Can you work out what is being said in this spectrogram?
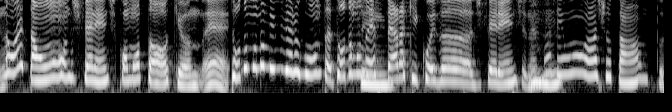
Não é tão diferente como o Tóquio. É, todo mundo vive pergunta. Todo mundo Sim. espera que coisa diferente, né? Mas eu não acho tanto.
